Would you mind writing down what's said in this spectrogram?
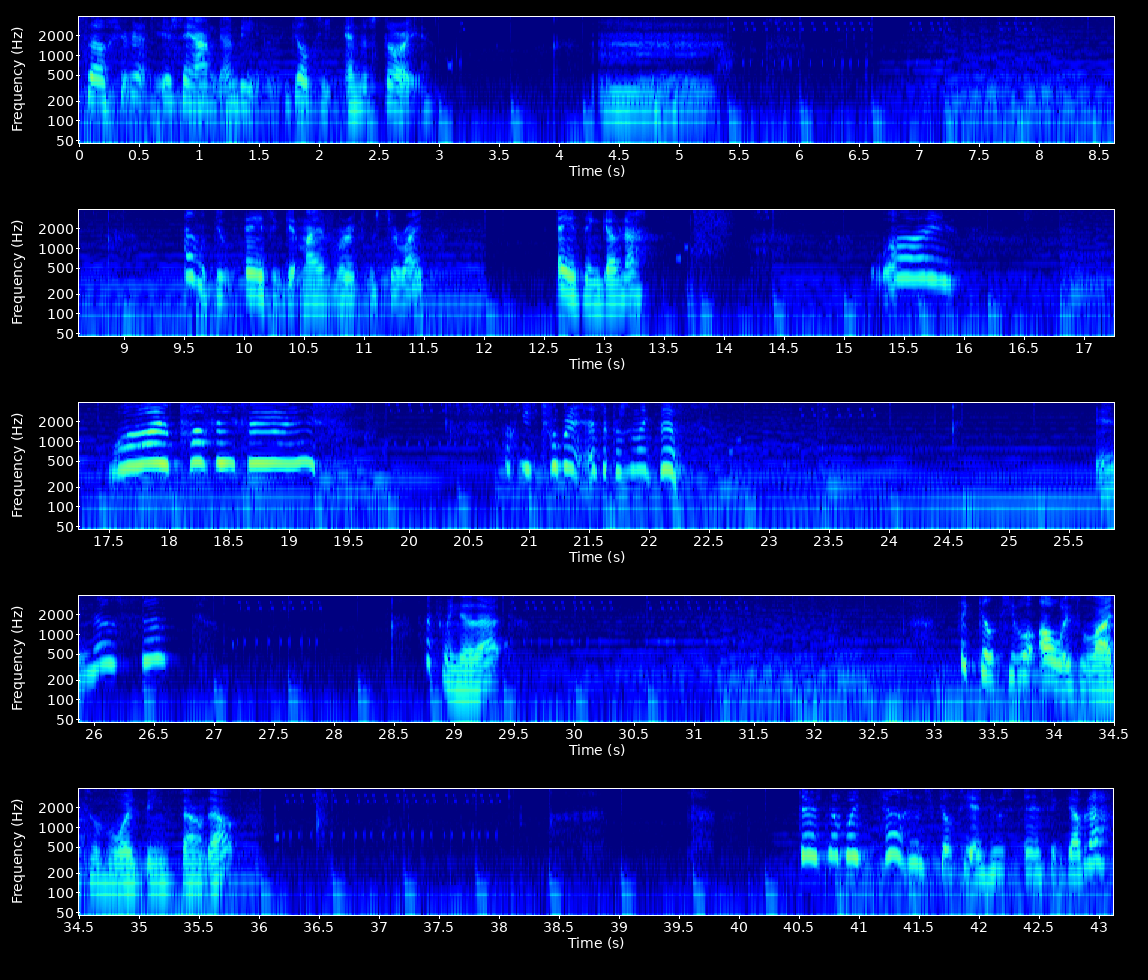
So you're gonna you're saying I'm gonna be guilty? End of story. Mm. I will do anything to get my verdict, Mr. Wright. Anything, Governor. Why? Why, puffy face? How can you torment as a person like this? Innocent? How can we know that? The guilty will always lie to avoid being found out. There's no way to tell who's guilty and who's innocent, Governor.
